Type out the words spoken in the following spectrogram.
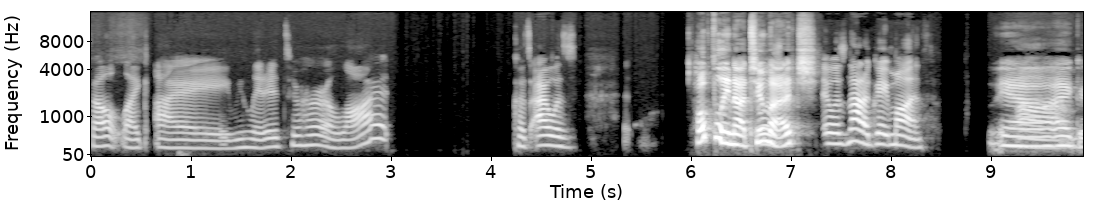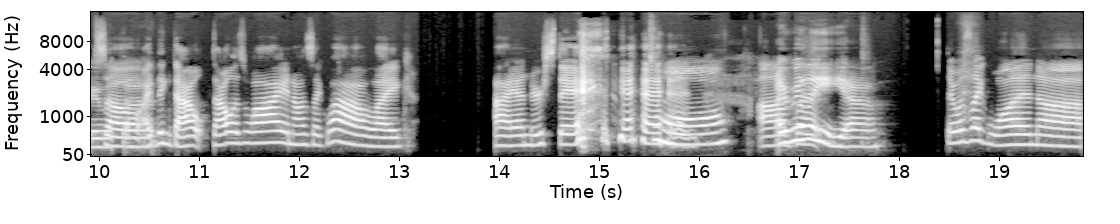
felt like I related to her a lot. Because I was, Hopefully not too was- much. it was not a great month. Yeah, I Um, agree with so. I think that that was why, and I was like, wow, like I understand. Aw. Um, I really, yeah. there was like one uh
